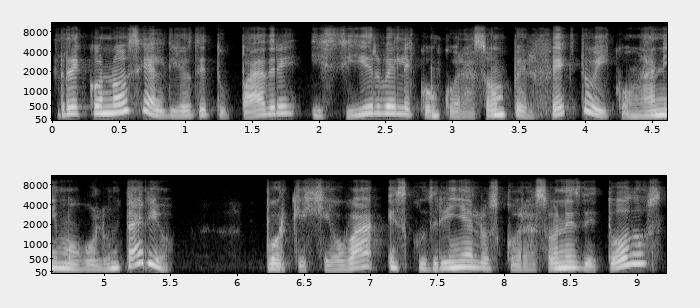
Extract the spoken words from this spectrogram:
reconoce al Dios de tu Padre y sírvele con corazón perfecto y con ánimo voluntario, porque Jehová escudriña los corazones de todos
